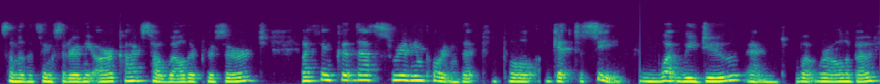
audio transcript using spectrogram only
some of the things that are in the archives, how well they're preserved. I think that that's really important that people get to see what we do and what we're all about.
